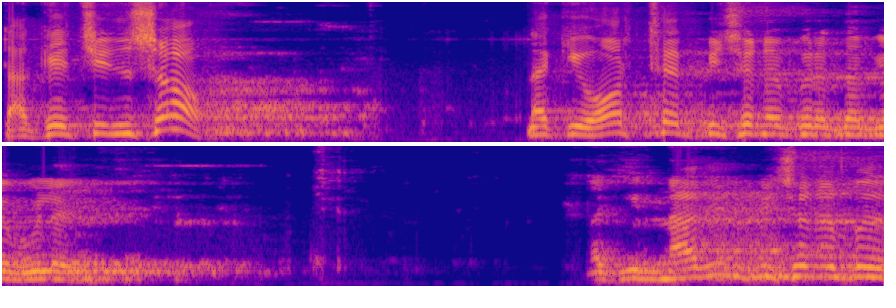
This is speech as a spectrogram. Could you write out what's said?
তাকে চিনস নাকি অর্থের পিছনে পড়ে তাকে ভুলে গেছে? নাকি নারীর পিছনে পড়ে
